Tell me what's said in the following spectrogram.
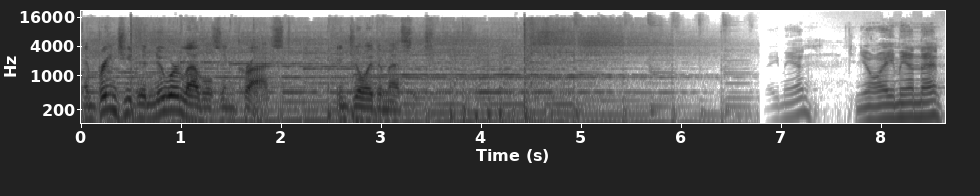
and brings you to newer levels in Christ. Enjoy the message. Amen. You all amen that?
